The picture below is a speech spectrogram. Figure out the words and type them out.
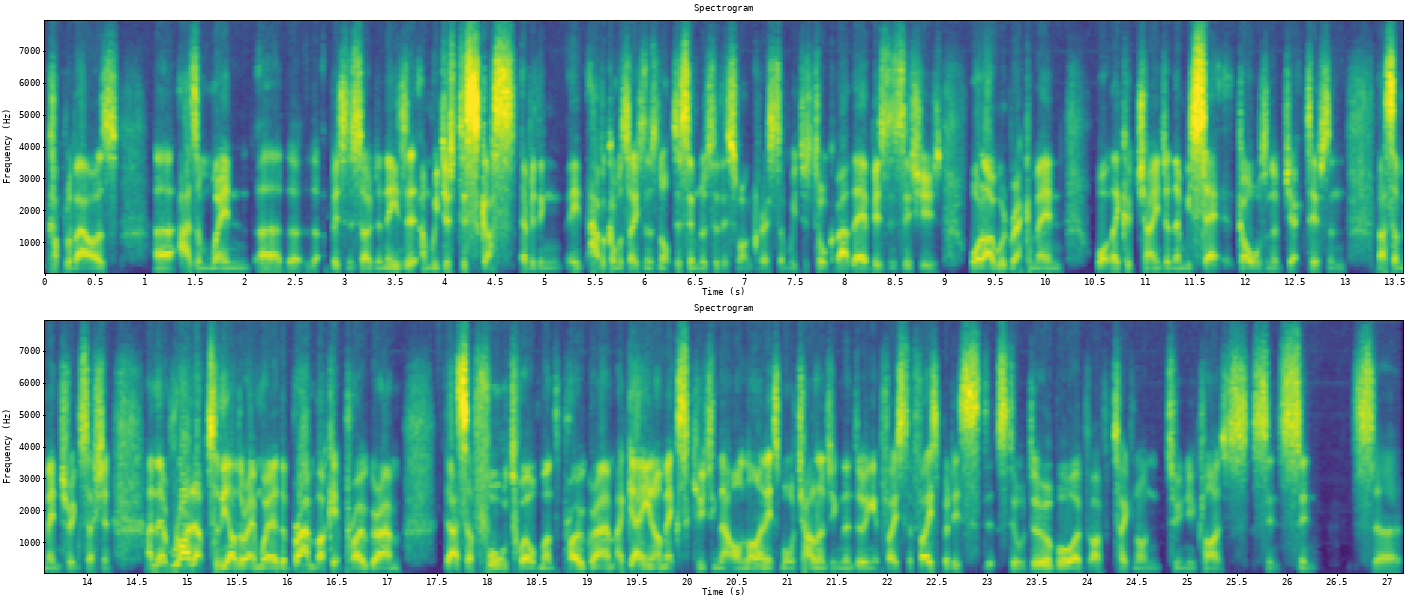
a couple of hours uh, as and when uh, the, the, business owner needs it, and we just discuss everything. Have a conversation that's not dissimilar to this one, Chris, and we just talk about their business issues, what I would recommend, what they could change, and then we set goals and objectives, and that's a mentoring session. And then right up to the other end where the brand bucket program. That's a full 12 month program. Again, I'm executing that online. It's more challenging than doing it face to face, but it's st- still doable. I've, I've taken on two new clients since since uh,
